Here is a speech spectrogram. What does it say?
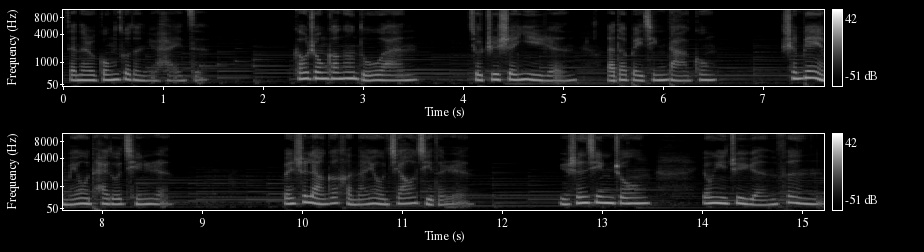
在那儿工作的女孩子。高中刚刚读完，就只身一人来到北京打工，身边也没有太多亲人。本是两个很难有交集的人。雨生信中用一句“缘分”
